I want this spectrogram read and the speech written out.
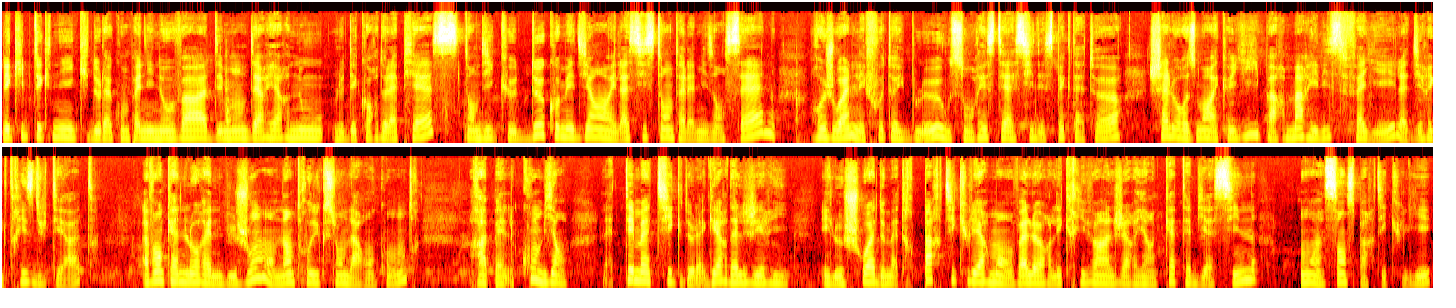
L'équipe technique de la compagnie Nova démonte derrière nous le décor de la pièce, tandis que deux comédiens et l'assistante à la mise en scène rejoignent les fauteuils bleus où sont restés assis des spectateurs, chaleureusement accueillis par Marie-Lise Fayet, la directrice du théâtre, avant qu'Anne-Lorraine Bujon, en introduction de la rencontre, rappelle combien la thématique de la guerre d'Algérie et le choix de mettre particulièrement en valeur l'écrivain algérien Kateb Yassine ont un sens particulier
